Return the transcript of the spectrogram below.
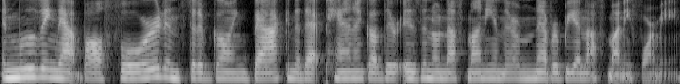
and moving that ball forward instead of going back into that panic of there isn't enough money and there'll never be enough money for me.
